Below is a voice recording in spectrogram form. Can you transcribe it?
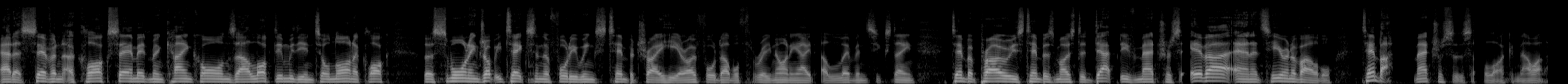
at a seven o'clock. Sam Edmund, Kane Cornes are locked in with you until nine o'clock this morning. Drop your text in the 40 Wings Tempur tray here 0433 98 11 16. Tempur Pro is Tempur's most adaptive mattress ever, and it's here and available. Tempur mattresses like no other.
